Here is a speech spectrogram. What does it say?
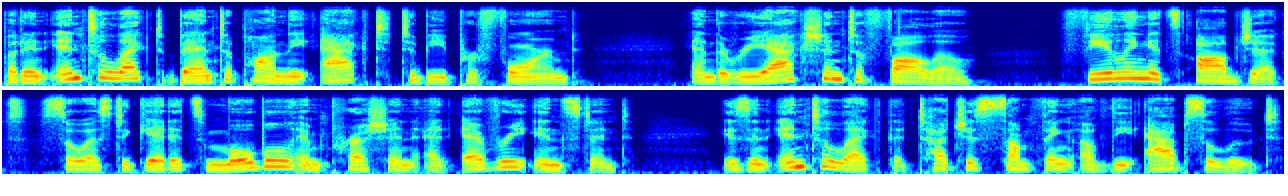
But an intellect bent upon the act to be performed, and the reaction to follow, feeling its object so as to get its mobile impression at every instant, is an intellect that touches something of the absolute.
